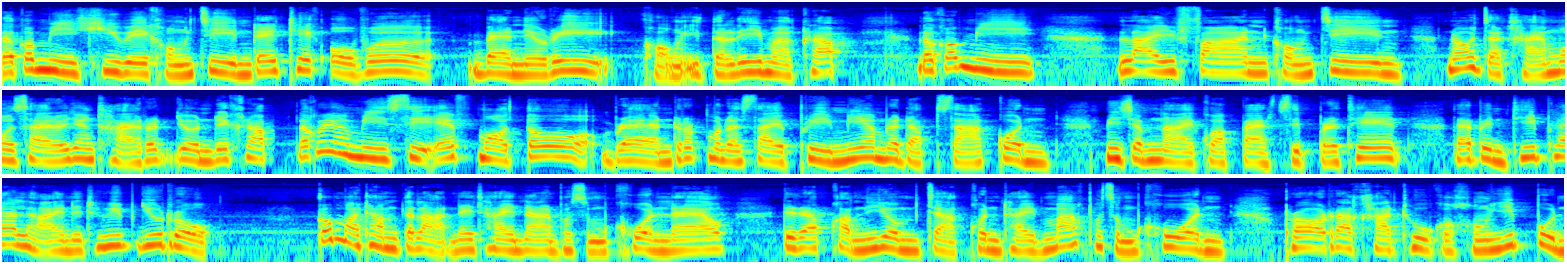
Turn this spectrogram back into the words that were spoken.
แล้วก็มี Keeway ของจีนได้ takeover Benelli ของอิตาลีมาครับ แล้วก็มี Lifan ของจีน นอกจากขายมอเตอร์ไซค์แล้วยังขายรถยนต์ด้วยครับ แล้วก็ยังมี CF Moto แบรนด์รถมอเตอร์ไซค์พรีเมียมระดับสากล มีจำหน่ายกว่า 80 ประเทศ และเป็นที่แพร่หลายในทวีปยุโรปก็มาทำตลาดในไทยนานพอสมควรแล้ว ได้รับความนิยมจากคนไทยมากพอสมควร เพราะราคาถูกกว่าของญี่ปุ่น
